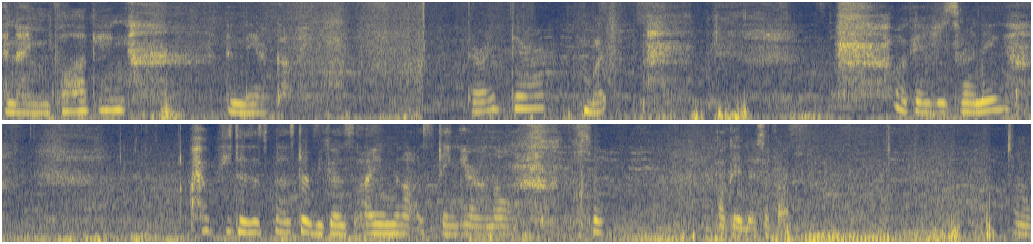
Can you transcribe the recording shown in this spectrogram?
and I'm vlogging and they are coming. They're right there, but okay, she's running. I hope she does this faster because I am not staying here alone. okay, there's a car. Oh.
